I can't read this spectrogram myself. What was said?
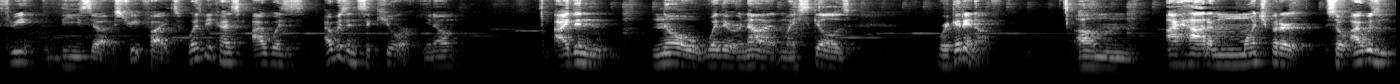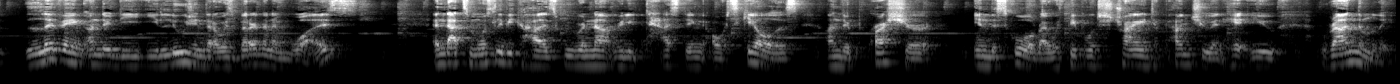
three these uh, street fights was because I was I was insecure. You know, I didn't know whether or not my skills were good enough. Um, I had a much better. So I was living under the illusion that I was better than I was and that's mostly because we were not really testing our skills under pressure in the school, right? With people just trying to punch you and hit you randomly.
